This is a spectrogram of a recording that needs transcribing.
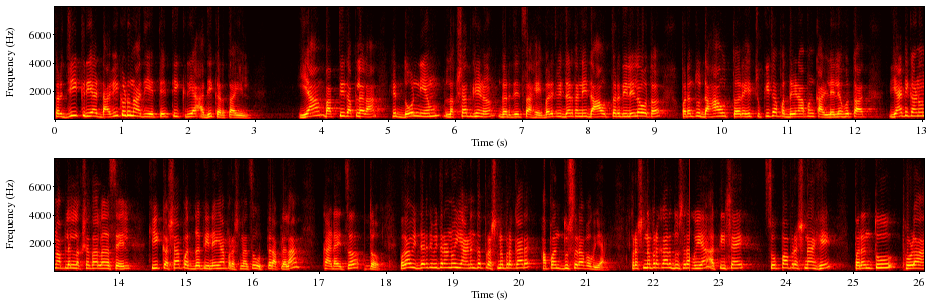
तर जी क्रिया डावीकडून आधी येते ती क्रिया आधी करता येईल. या बाबतीत आपल्याला हे दोन नियम लक्षात घेणं गरजेचं आहे. बरेच विद्यार्थ्यांनी दहा उत्तर दिलेलं होतं परंतु दहा उत्तर हे चुकीच्या पद्धतीने आपण काढलेले होतात. या ठिकाणून आपल्याला लक्षात आलं असेल की कशा पद्धतीने या प्रश्नाचं उत्तर आपल्याला काढायचं होतं. बघा विद्यार्थी मित्रांनो यानंतर प्रश्न प्रकार आपण दुसरा बघूया. प्रश्न प्रकार दुसरा बघूया. अतिशय सोपा प्रश्न आहे परंतु थोडा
